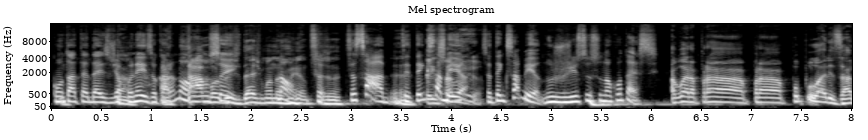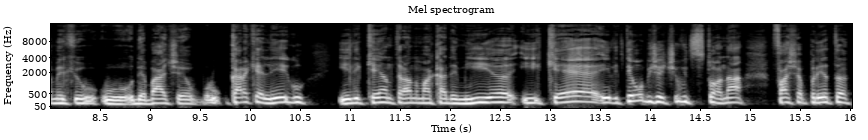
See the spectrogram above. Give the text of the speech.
contar até 10 em japonês? O cara, não, não tábua sei. dos 10 mandamentos, Não, né? você sabe, você tem que Tem que saber. Você tem que saber. No jiu-jitsu isso não acontece. Agora, pra, pra popularizar meio que o, o, o debate, é, o cara que é leigo e ele quer entrar numa academia e quer. Ele tem o objetivo de se tornar faixa preta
